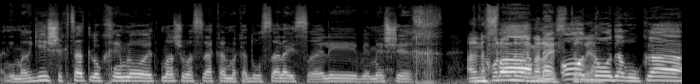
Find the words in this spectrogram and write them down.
אני מרגיש שקצת לוקחים לו את מה שהוא עשה כאן בכדורסל הישראלי במשך אנחנו לא תקופה מדברים על מאוד ההיסטוריה. מאוד ארוכה.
